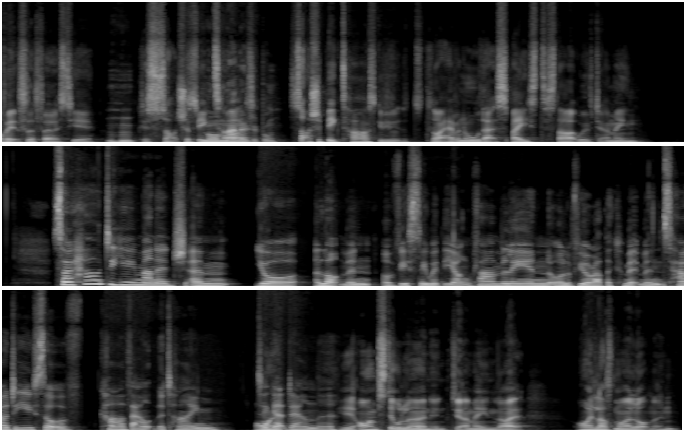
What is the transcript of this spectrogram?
of it for the first year. Mm-hmm. It's such a It's big, more task. manageable. Such a big task if you like having all that space to start with. Do you know what I mean? So, how do you manage um, your allotment, obviously, with the young family and all of your other commitments? How do you sort of carve out the time to I- get down there? Yeah, I'm still learning. Do you know what I mean? Like, I love my allotment.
